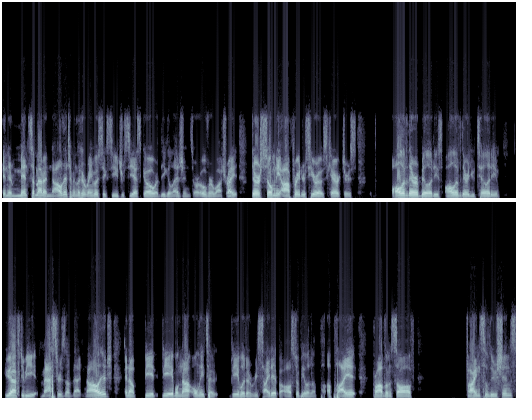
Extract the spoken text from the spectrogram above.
an immense amount of knowledge. I mean, look at Rainbow Six Siege or CS:GO or League of Legends or Overwatch, right? There are so many operators, heroes, characters, all of their abilities, all of their utility. You have to be masters of that knowledge and be be able not only to be able to recite it, but also be able to apply it, problem solve, find solutions,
